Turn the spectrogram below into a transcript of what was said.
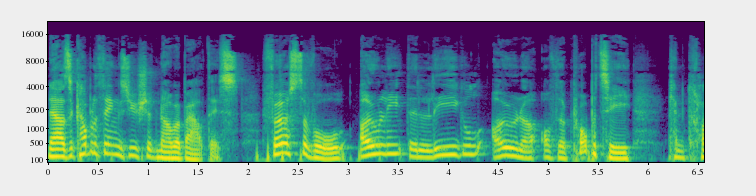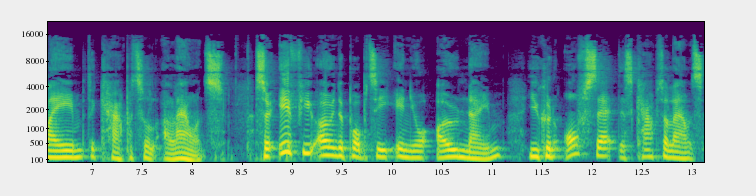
Now, there's a couple of things you should know about this. First of all, only the legal owner of the property can claim the capital allowance. So, if you own the property in your own name, you can offset this capital allowance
